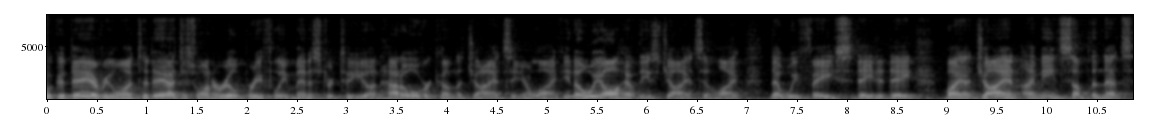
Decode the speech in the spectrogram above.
Well, good day, everyone. Today, I just want to real briefly minister to you on how to overcome the giants in your life. You know, we all have these giants in life that we face day to day. By a giant, I mean something that's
